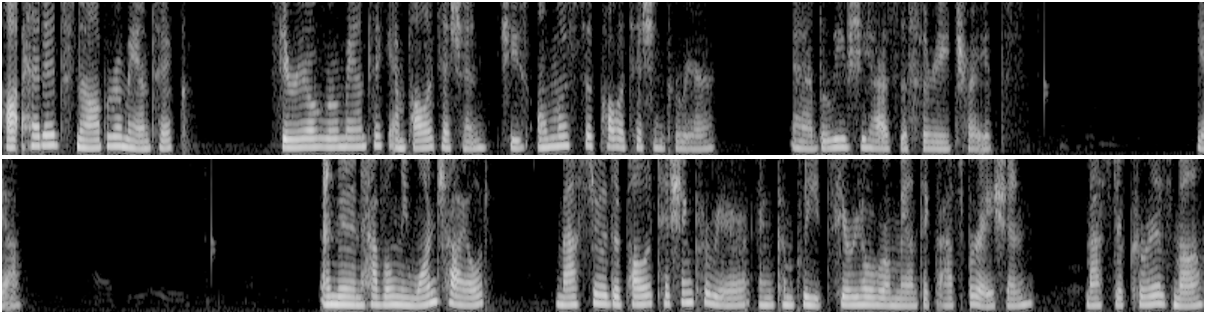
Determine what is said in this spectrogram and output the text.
Hot headed snob romantic, serial romantic, and politician. She's almost a politician career. And I believe she has the three traits. Yeah. And then have only one child, master the politician career, and complete serial romantic aspiration, master charisma,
